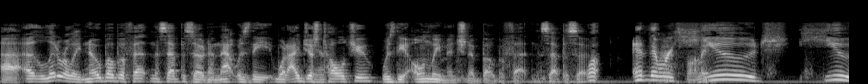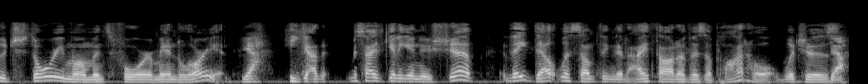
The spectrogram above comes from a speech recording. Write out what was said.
uh, uh literally no Boba Fett in this episode, and that was the what I just yeah. told you was the only mention of Boba Fett in this episode. Well, and there That's were funny. huge, huge story moments for Mandalorian. Yeah, he got besides getting a new ship, they dealt with something that I thought of as a plot hole, which is yeah.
